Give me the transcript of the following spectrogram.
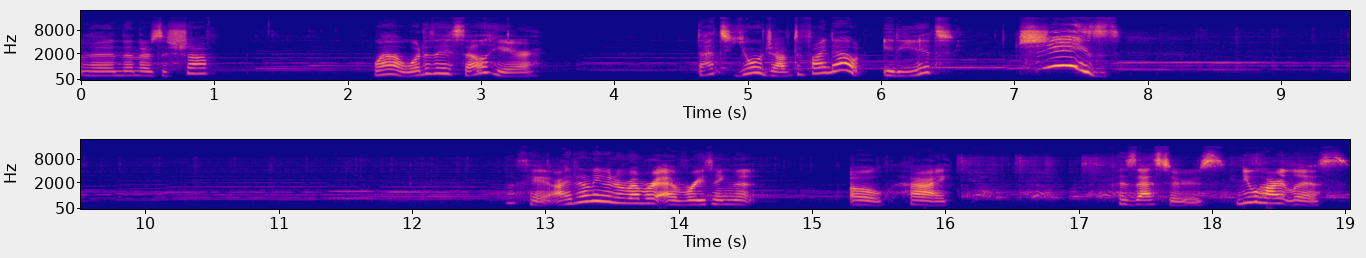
And then there's a shop. Wow, what do they sell here? That's your job to find out, idiot. Jeez! Okay, I don't even remember everything that... Oh, hi. Possessors. New Heartless.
